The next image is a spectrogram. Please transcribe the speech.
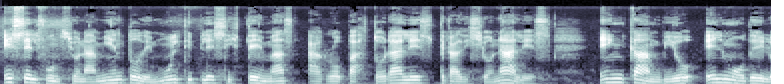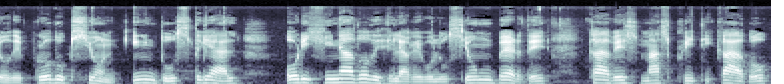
es el funcionamiento de múltiples sistemas agropastorales tradicionales. En cambio, el modelo de producción industrial originado desde la Revolución Verde, cada vez más criticado,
